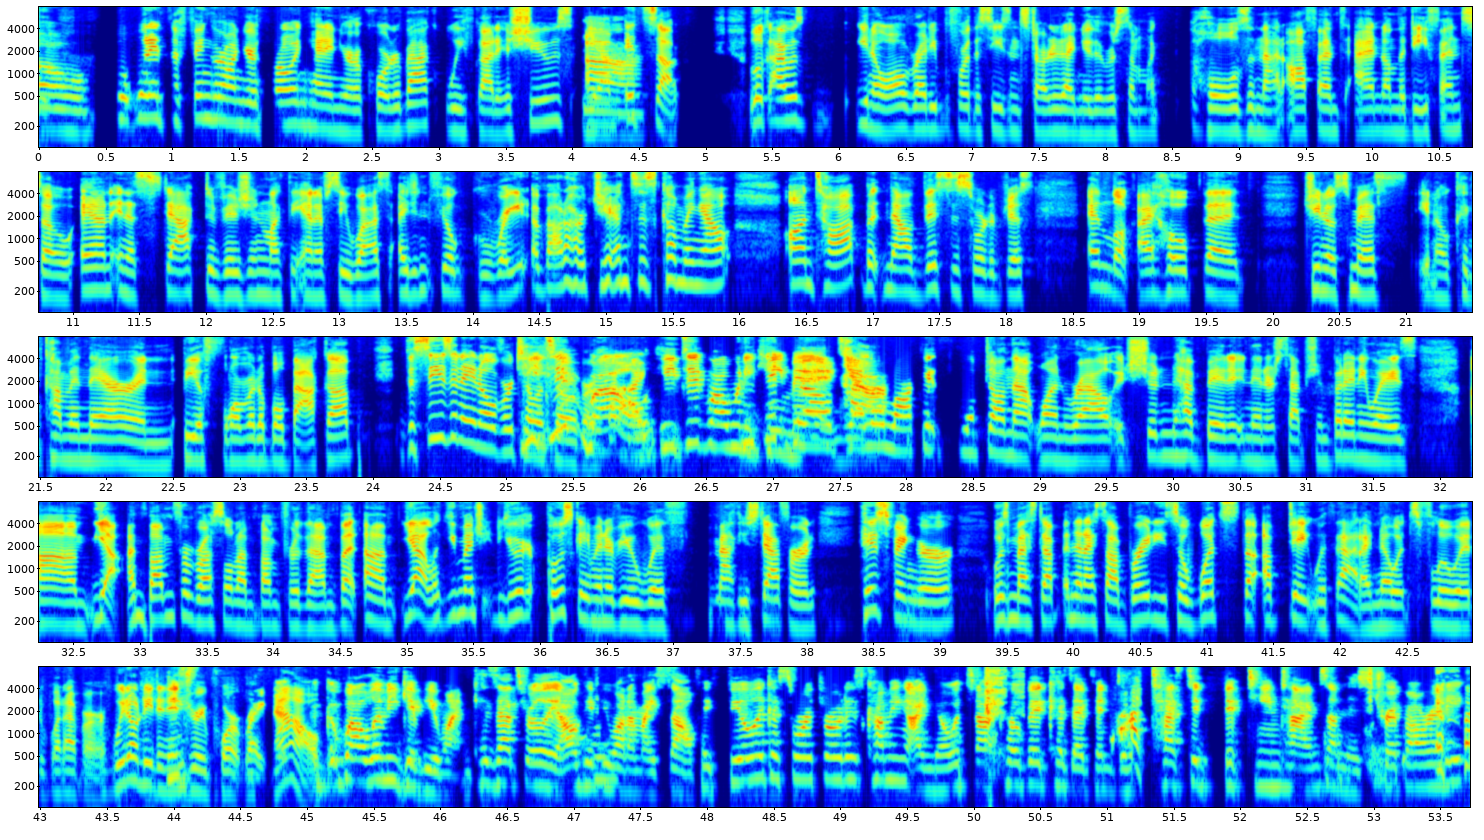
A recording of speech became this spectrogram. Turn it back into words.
But when it's a finger on your throwing hand and you're a quarterback, we've got issues. Um, Yeah. it sucks. Look, I was, you know, already before the season started, I knew there was some like holes in that offense and on the defense. So, and in a stacked division like the NFC West, I didn't feel great about our chances coming out on top. But now this is sort of just, and look, I hope that Geno Smith, you know, can come in there and be a formidable backup. The season ain't over till he it's over. well. I- he did well when he, did came well. in. Tyler Yeah. Lockett slipped on that one route. It shouldn't have been an interception. But anyways, um, yeah, I'm bummed for Russell and I'm bummed for them. But um, yeah, like you mentioned, your post game interview with Matthew Stafford, his finger was messed up, and then I saw Brady. So what's the update with that? I know it's fluid, whatever. We don't need an injury report right now. Well, let me give you one because that's really, I'll give you one on myself. I feel like a sore throat is coming. I know it's not COVID because I've been tested 15 times on this trip already.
